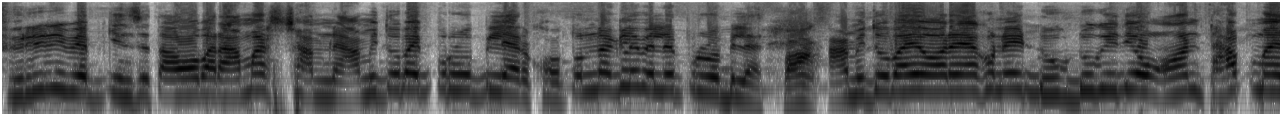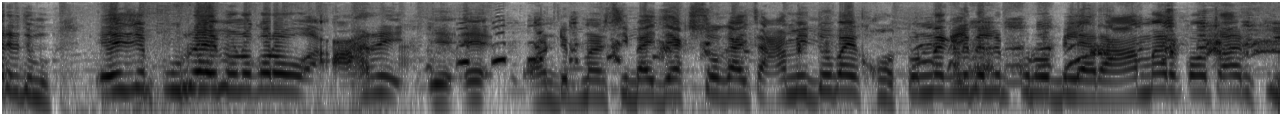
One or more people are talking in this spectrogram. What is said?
ফ্রি রিভেভ কিনছে তাও আবার আমার সামনে। আমি তো ভাই প্রো প্লেয়ার খতরনাক লেভেলের প্রো প্লেয়ার আমি তো ভাই ওরে এখন এই ডুগডুগি দিয়ে অন ঠাপ মারি দিব এই যে পুরাই মনে করো আরে অন টেপ মারছি ভাই দেখছ গাইছে আমি তো ভাই খতরনাক লেভেলের প্রো প্লেয়ার আমার কথা আর কি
